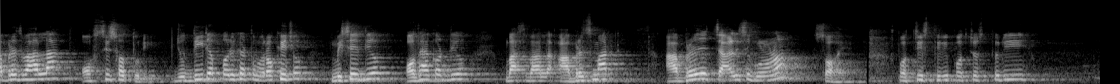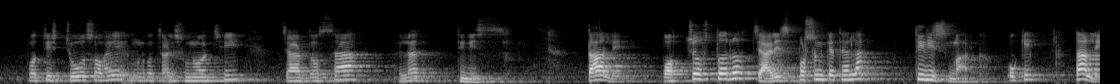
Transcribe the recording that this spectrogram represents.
আভরেজ বাহারা অশি সতুরি যে দুইটা পরীক্ষা তুমি রকিছ মিশাই দিও অধা করে দিও ବାସ୍ ବାହାରିଲା ଆଭରେଜ୍ ମାର୍କ ଆଭରେଜ୍ ଚାଳିଶ ଗୁଣନ ଶହେ ପଚିଶ ତିରି ପଞ୍ଚସ୍ତରୀ ପଚିଶ ଚଉ ଶହେ ଏମାନଙ୍କ ଚାଳିଶ ଶୂନ ଅଛି ଚାରି ଦଶା ହେଲା ତିରିଶ ତାହେଲେ ପଞ୍ଚସ୍ତରର ଚାଳିଶ ପରସେଣ୍ଟ କେତେ ହେଲା ତିରିଶ ମାର୍କ ଓକେ ତାହେলে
